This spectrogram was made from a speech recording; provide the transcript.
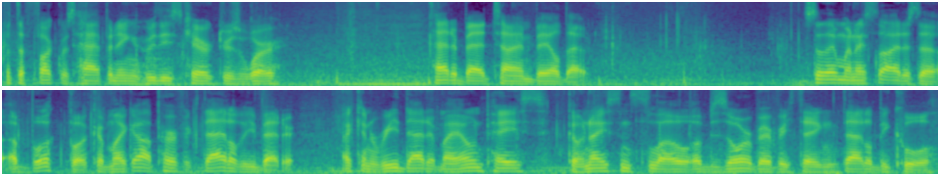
what the fuck was happening or who these characters were had a bad time, bailed out. So then when I saw it as a, a book book, I'm like, oh, perfect, that'll be better. I can read that at my own pace, go nice and slow, absorb everything, that'll be cool.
